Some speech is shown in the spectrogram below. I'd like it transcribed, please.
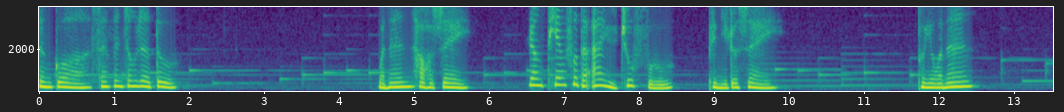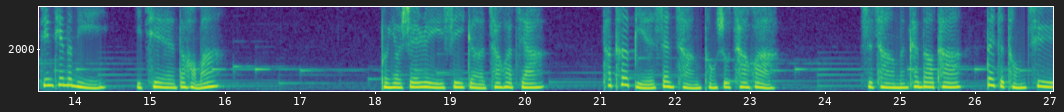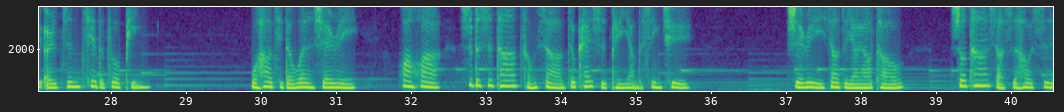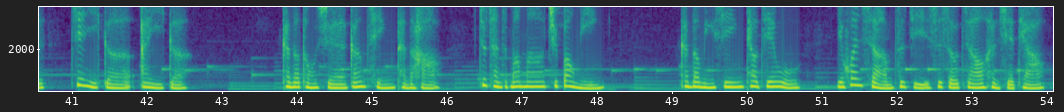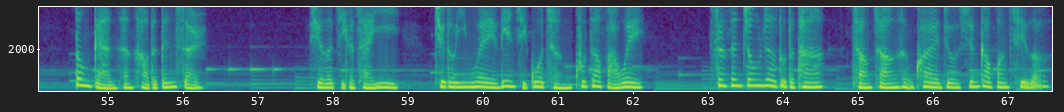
胜过三分钟热度。晚安，好好睡，让天父的爱与祝福陪你入睡。朋友，晚安。今天的你一切都好吗？朋友 Sherry 是一个插画家，他特别擅长童书插画，时常能看到他带着童趣而真切的作品。我好奇的问 Sherry：“ 画画是不是他从小就开始培养的兴趣？”Sherry 笑着摇摇头，说：“他小时候是见一个爱一个，看到同学钢琴弹得好，就缠着妈妈去报名；看到明星跳街舞，也幻想自己是手脚很协调、动感很好的 dancer。学了几个才艺。”却都因为练习过程枯燥乏味，三分钟热度的他，常常很快就宣告放弃了。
